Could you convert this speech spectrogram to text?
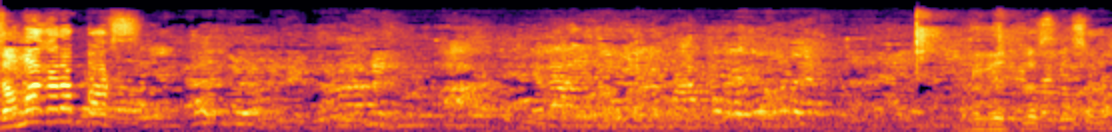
जमा करा पास. मी घेतलंच ना सगळं.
